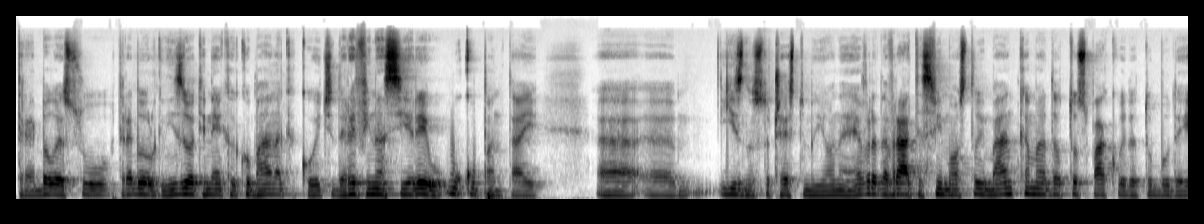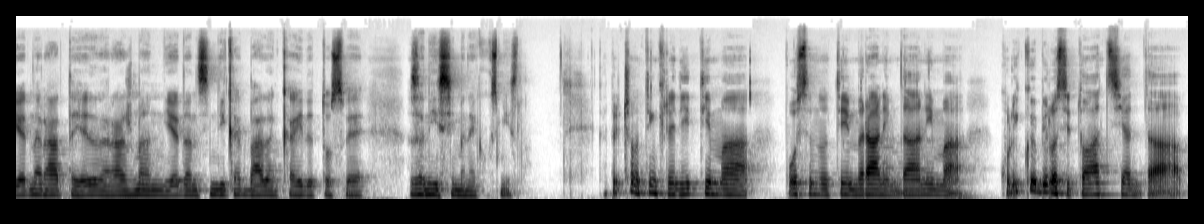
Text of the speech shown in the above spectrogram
trebalo su, trebalo organizovati nekoliko banaka koji će da refinansiraju ukupan taj iznos od 600 miliona evra, da vrate svim ostalim bankama, da to spakuju, da to bude jedna rata, jedan aranžman, jedan sindikat badanka i da to sve za NIS ima nekog smisla. Kad pričamo o tim kreditima, posebno tim ranim danima, koliko je bilo situacija da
